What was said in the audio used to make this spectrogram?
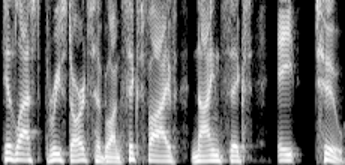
His last three starts have gone 6 5, 9 6, 8 two.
